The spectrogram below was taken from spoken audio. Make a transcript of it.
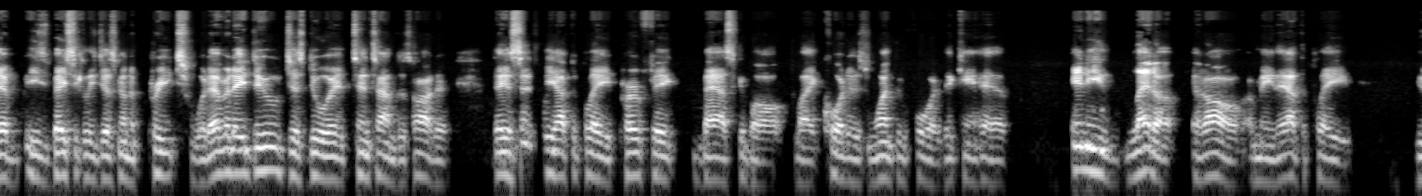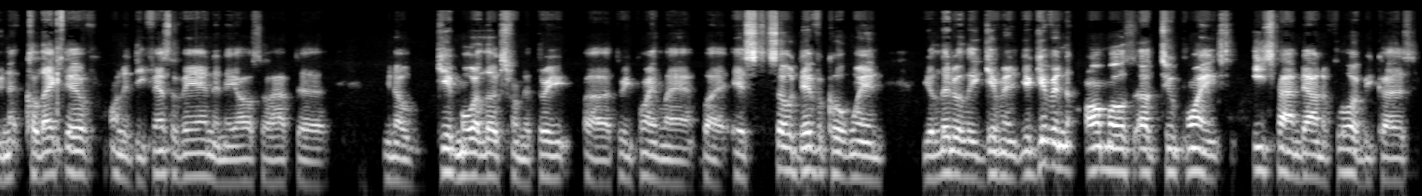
that he's basically just going to preach whatever they do, just do it 10 times as harder. They essentially have to play perfect basketball, like quarters one through four. They can't have any let up at all. I mean, they have to play collective on the defensive end, and they also have to, you know, get more looks from the three uh, three point land. But it's so difficult when you're literally giving you're giving almost up two points each time down the floor because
